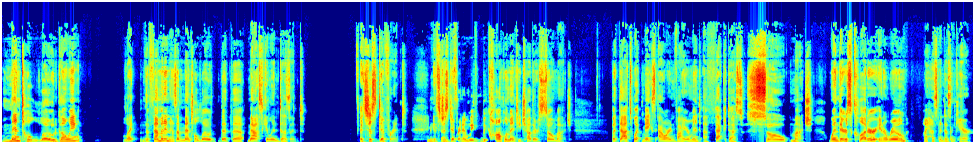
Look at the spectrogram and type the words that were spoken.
mental load going. Like the feminine has a mental load that the masculine doesn't. It's just different. Makes it's sense. just different. And we we complement each other so much. But that's what makes our environment affect us so much. When there's clutter in a room, my husband doesn't care.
